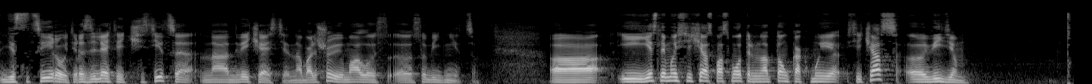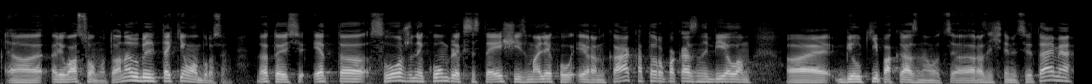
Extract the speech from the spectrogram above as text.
диссоциировать, разделять эти частицы на две части, на большую и малую э, субъединицу. А, и если мы сейчас посмотрим на то, как мы сейчас э, видим э, рибосому, то она выглядит таким образом. Да, то есть это сложный комплекс, состоящий из молекул РНК, которые показаны белым, э, белки показаны вот различными цветами,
